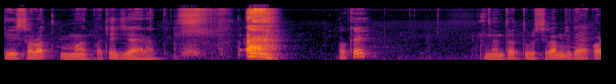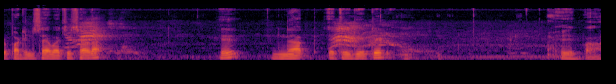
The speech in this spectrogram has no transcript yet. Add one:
ही सर्वात महत्त्वाची जाहिरात. ओके? नंतर तुळशीरामजी गायकवाड पाटील साहेबाची शाळा. हे नॅक एक्रिडेटेड हे पहा.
